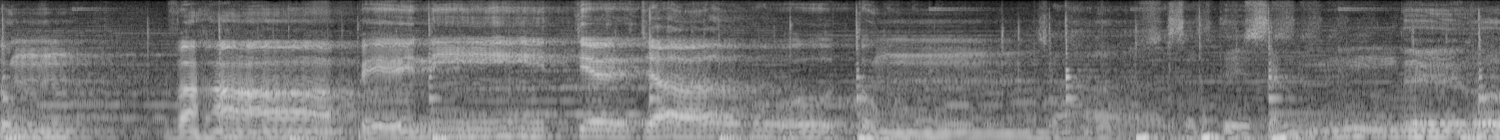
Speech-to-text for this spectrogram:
तुम वहाँ पे नित्य जाओ तुम जहाँ सत्संग होता है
